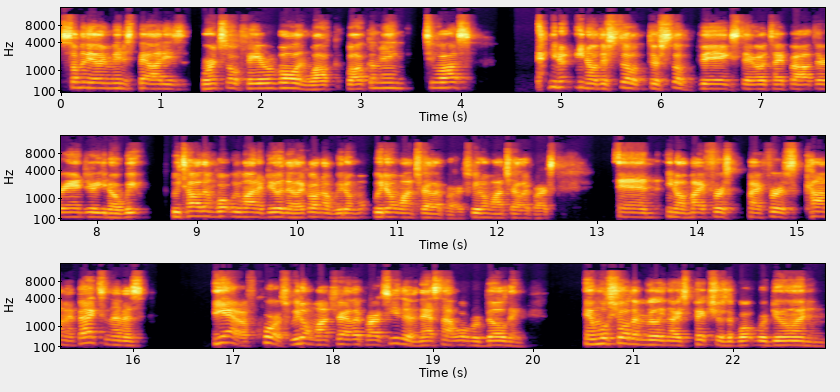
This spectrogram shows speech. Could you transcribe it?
Some of the other municipalities weren't so favorable and wel- welcoming to us. You know, you know, there's still there's still big stereotype out there, Andrew. You know, we we tell them what we want to do, and they're like, "Oh no, we don't we don't want trailer parks. We don't want trailer parks." And you know, my first my first comment back to them is, "Yeah, of course, we don't want trailer parks either, and that's not what we're building." And we'll show them really nice pictures of what we're doing, and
